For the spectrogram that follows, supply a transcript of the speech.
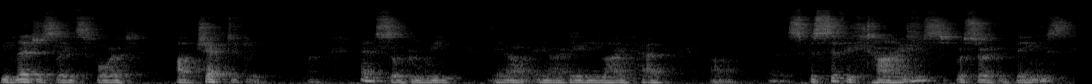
he legislates for it objectively, and so do we in our in our daily life have uh, specific times for certain things.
